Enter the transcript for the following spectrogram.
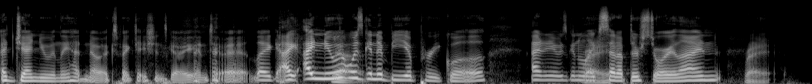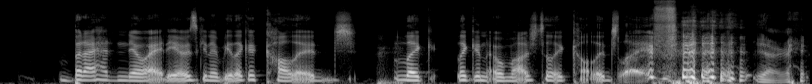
I genuinely had no expectations going into it. Like I I knew Yeah. it was going to be a prequel. and it was going to like Right. set up their storyline, Right. but I had no idea it was gonna be like a college, like like an homage to like college life. yeah, right.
